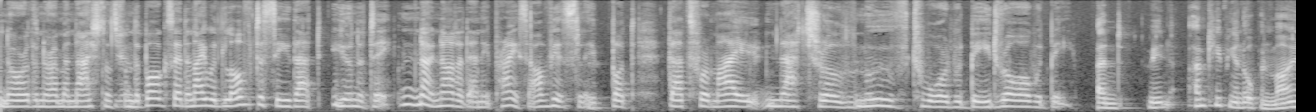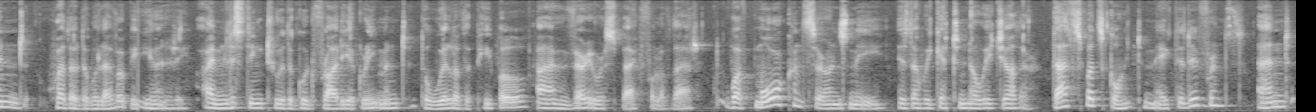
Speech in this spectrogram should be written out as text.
northerner, I'm a nationalist yes. from the Bogside, and I would love to see that unity. No, not at any price, obviously, but that's where my natural move toward would be, draw would be. And I mean, I'm keeping an open mind whether there will ever be unity. I'm listening to the Good Friday Agreement, the will of the people. I'm very respectful of that. What more concerns me is that we get to know each other. That's what's going to make the difference. And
